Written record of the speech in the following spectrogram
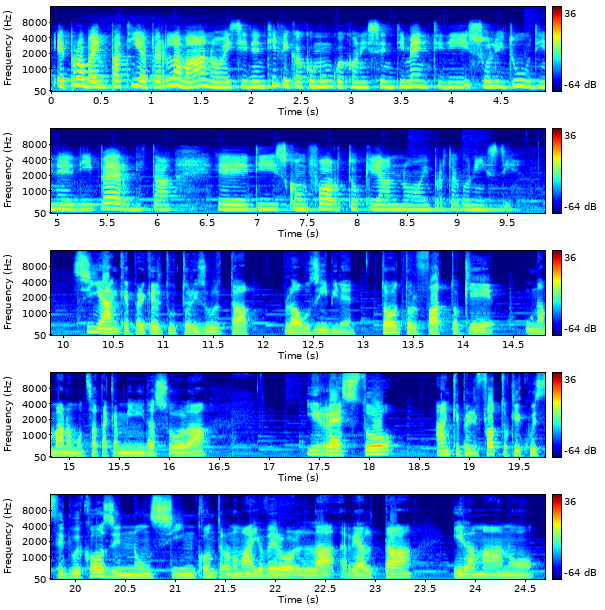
e prova empatia per la mano e si identifica comunque con i sentimenti di solitudine, di perdita e di sconforto che hanno i protagonisti. Sì, anche perché il tutto risulta plausibile, tolto il fatto che una mano mozzata cammini da sola. Il resto, anche per il fatto che queste due cose non si incontrano mai, ovvero la realtà e la mano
